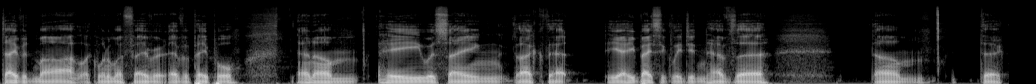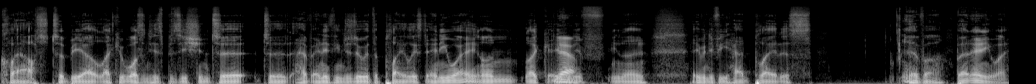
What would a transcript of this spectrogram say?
David Marr, like one of my favorite ever people, and um, he was saying like that. Yeah, he basically didn't have the um, the clout to be able, like it wasn't his position to to have anything to do with the playlist anyway. On like even Yeah. if you know, even if he had played us ever, but anyway,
